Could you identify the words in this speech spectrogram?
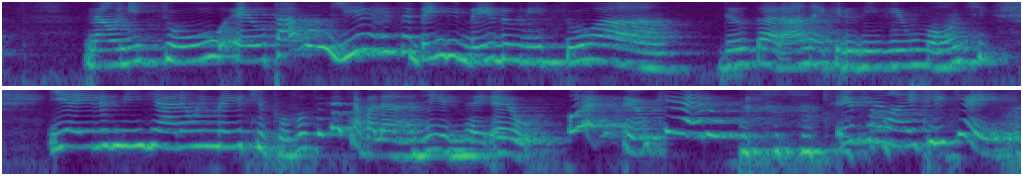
Na Unisul, eu estava um dia recebendo e-mail da Unisul há Deus dará, né? Que eles enviam um monte. E aí eles me enviaram um e-mail tipo, você quer trabalhar na Disney? Eu, ué, eu quero. e fui lá e cliquei.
